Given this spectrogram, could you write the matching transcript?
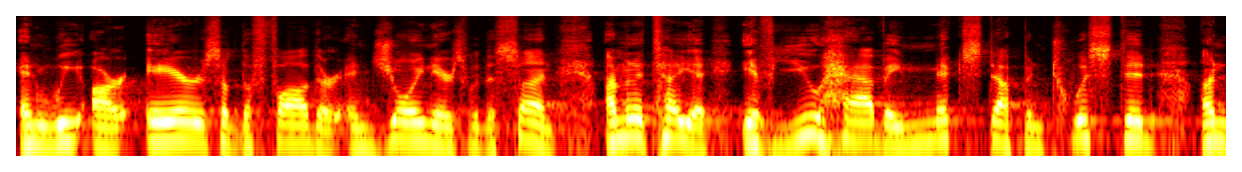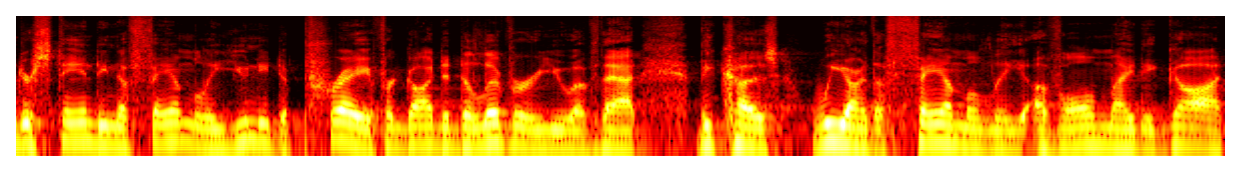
and we are heirs of the Father and joint heirs with the Son. I'm going to tell you, if if you have a mixed up and twisted understanding of family, you need to pray for God to deliver you of that because we are the family of Almighty God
